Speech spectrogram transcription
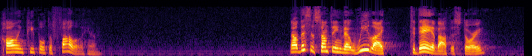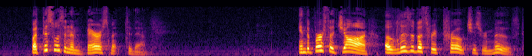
calling people to follow him. Now, this is something that we like today about the story, but this was an embarrassment to them. In the birth of John, Elizabeth's reproach is removed.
